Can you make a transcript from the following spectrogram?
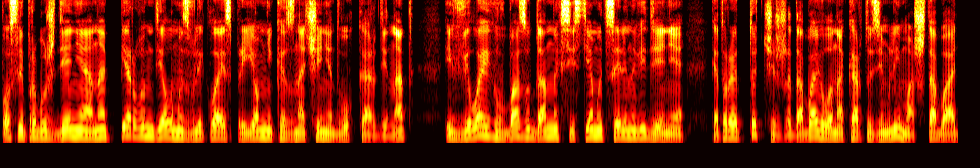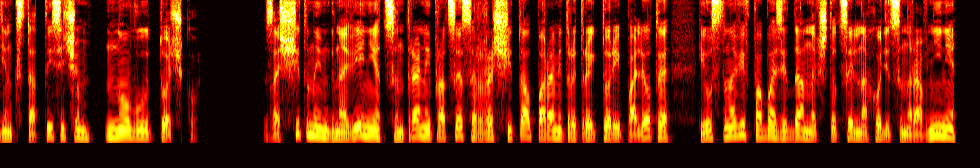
После пробуждения она первым делом извлекла из приемника значение двух координат и ввела их в базу данных системы целенаведения, которая тотчас же добавила на карту Земли масштаба 1 к 100 тысячам новую точку. За считанные мгновения центральный процессор рассчитал параметры траектории полета и, установив по базе данных, что цель находится на равнине,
